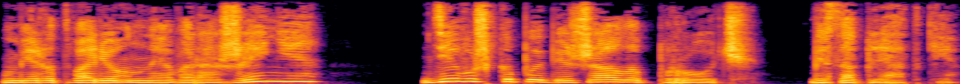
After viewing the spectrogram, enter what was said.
умиротворенное выражение, девушка побежала прочь, без оглядки.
